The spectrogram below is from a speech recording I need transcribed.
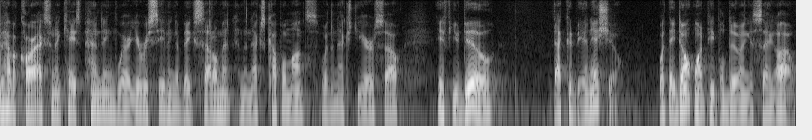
you have a car accident case pending where you're receiving a big settlement in the next couple months or the next year or so? If you do, that could be an issue. What they don't want people doing is saying, oh,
